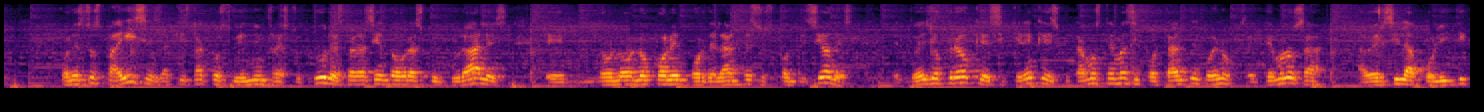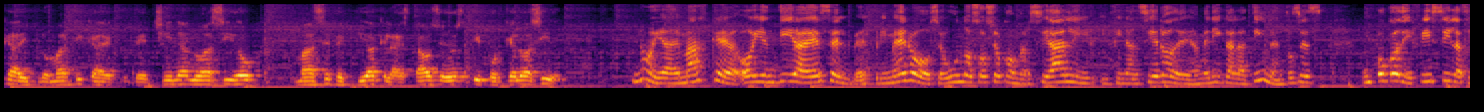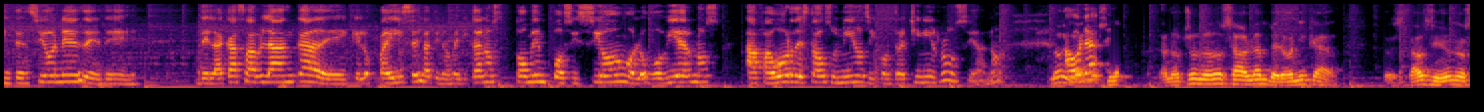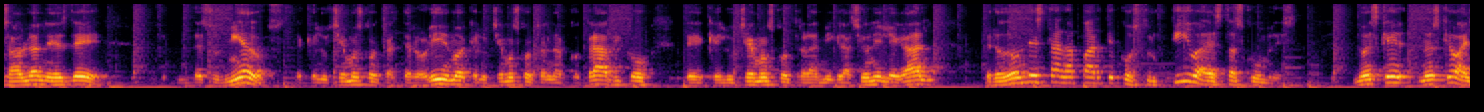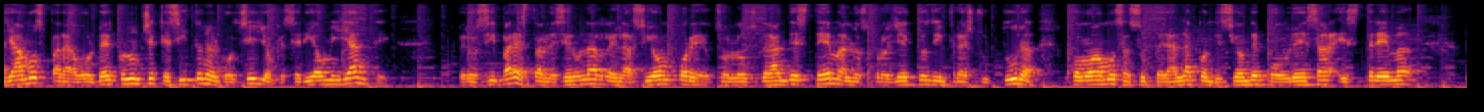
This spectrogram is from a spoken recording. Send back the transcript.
con estos países. Aquí están construyendo infraestructura, están haciendo obras culturales, eh, no, no, no ponen por delante sus condiciones. Entonces yo creo que si quieren que discutamos temas importantes, bueno, sentémonos a, ver si la política diplomática de, China no ha sido más efectiva que la de Estados Unidos y por qué lo ha sido. No, y además que hoy en día es el, primero o segundo socio comercial y, financiero de América Latina. Entonces, un poco difícil las intenciones de, de la Casa Blanca de que los países latinoamericanos tomen posición o los gobiernos a favor de Estados Unidos y contra China y Rusia, ¿no? Ahora, a nosotros no nos hablan, Verónica, los Estados Unidos nos hablan es de, de sus miedos, de que luchemos contra el terrorismo, de que luchemos contra el narcotráfico, de que luchemos contra la migración ilegal. Pero ¿dónde está la parte constructiva de estas cumbres? No es que, no es que vayamos para volver con un chequecito en el bolsillo, que sería humillante pero sí para establecer una relación por los grandes temas, los proyectos de infraestructura, cómo vamos a superar la condición de pobreza extrema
